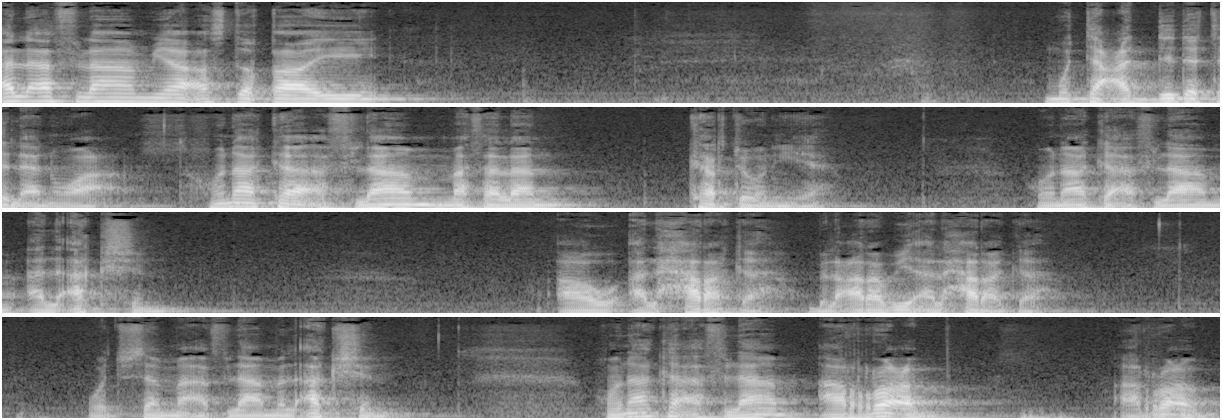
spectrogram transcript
الأفلام يا أصدقائي متعددة الأنواع. هناك أفلام مثلا كرتونية. هناك أفلام الأكشن أو الحركة بالعربي الحركة وتسمى أفلام الأكشن. هناك أفلام الرعب الرعب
